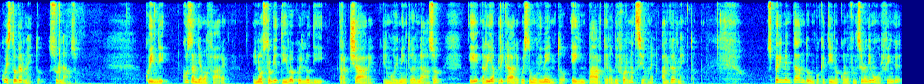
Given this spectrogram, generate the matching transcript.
questo vermetto sul naso. Quindi cosa andiamo a fare? Il nostro obiettivo è quello di tracciare il movimento del naso e riapplicare questo movimento e in parte la deformazione al vermetto. Sperimentando un pochettino con la funzione di morphing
